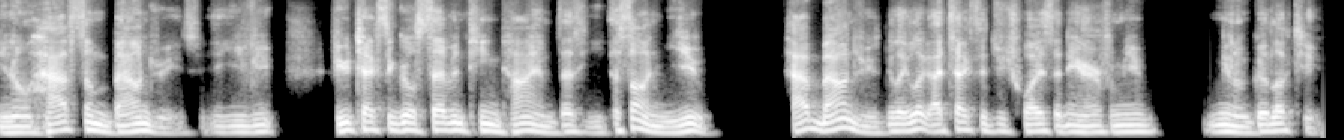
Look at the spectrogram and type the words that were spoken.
You know, have some boundaries. If you if you text a girl 17 times, that's that's on you. Have boundaries. Be like, look, I texted you twice, I didn't hear from you. You know, good luck to you.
